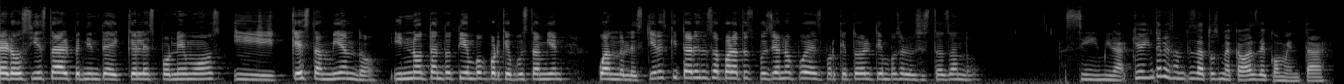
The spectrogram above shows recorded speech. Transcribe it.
pero sí estar al pendiente de qué les ponemos y qué están viendo. Y no tanto tiempo porque pues también cuando les quieres quitar esos aparatos, pues ya no puedes porque todo el tiempo se los estás dando. Sí, mira, qué interesantes datos me acabas de comentar.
